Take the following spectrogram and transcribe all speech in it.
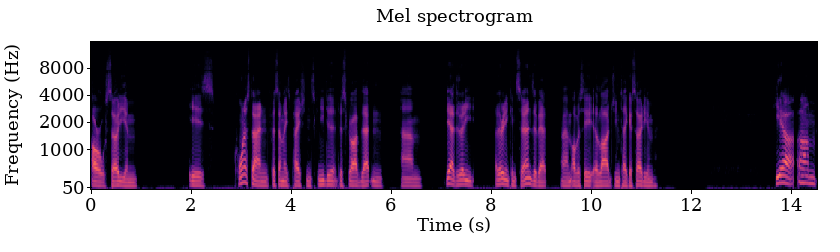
oral sodium is cornerstone for some of these patients. Can you de- describe that? And um, yeah, are there any are there any concerns about um, obviously a large intake of sodium? Yeah. Um,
